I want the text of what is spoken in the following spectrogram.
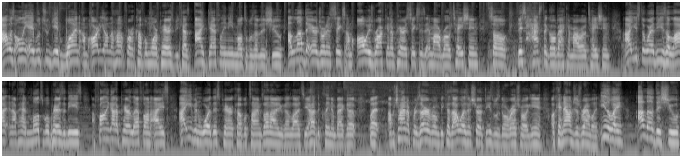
I was only able to get one. I'm already on the hunt for a couple more pairs because I definitely need multiples of this shoe. I love the Air Jordan 6 I'm always rocking a pair of sixes in my rotation. So this has to go back in my rotation. I used to wear these a lot and I've had multiple pairs of these. I finally got a pair left on ice. I even wore this pair a couple times. I'm not even gonna lie to you. I had to clean them back up. But I'm trying to preserve them because I wasn't sure if these was going retro again. Okay, now I'm just rambling. Either way, I love this shoe.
